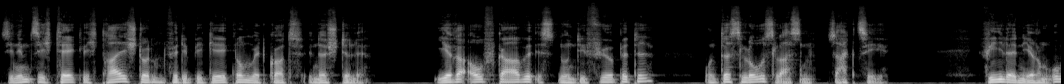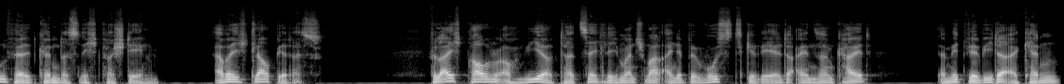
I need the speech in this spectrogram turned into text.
Sie nimmt sich täglich drei Stunden für die Begegnung mit Gott in der Stille. Ihre Aufgabe ist nun die Fürbitte und das Loslassen, sagt sie. Viele in ihrem Umfeld können das nicht verstehen. Aber ich glaube ihr das. Vielleicht brauchen auch wir tatsächlich manchmal eine bewusst gewählte Einsamkeit, damit wir wieder erkennen,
